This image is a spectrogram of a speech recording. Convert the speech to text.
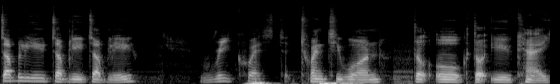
www.request21.org.uk.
